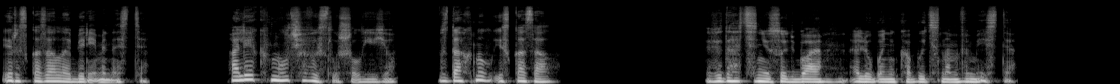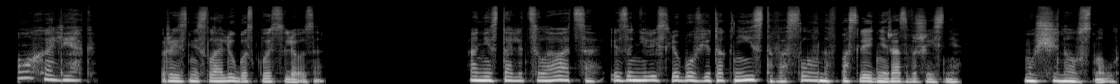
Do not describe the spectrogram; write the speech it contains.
и рассказала о беременности. Олег молча выслушал ее, вздохнул и сказал. «Видать, не судьба, Любонька, быть нам вместе». «Ох, Олег», — произнесла Люба сквозь слезы. Они стали целоваться и занялись любовью так неистово, словно в последний раз в жизни. Мужчина уснул.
